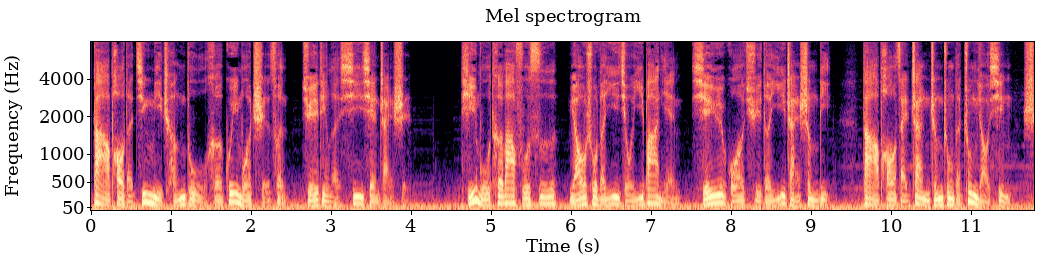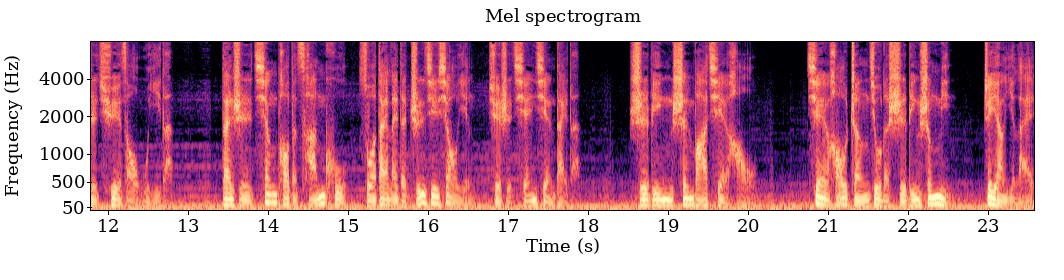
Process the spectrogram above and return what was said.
大炮的精密程度和规模尺寸决定了西线战事。提姆特拉福斯描述了1918年协约国取得一战胜利，大炮在战争中的重要性是确凿无疑的，但是枪炮的残酷所带来的直接效应却是前现代的。士兵深挖堑壕。堑壕拯救了士兵生命，这样一来，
